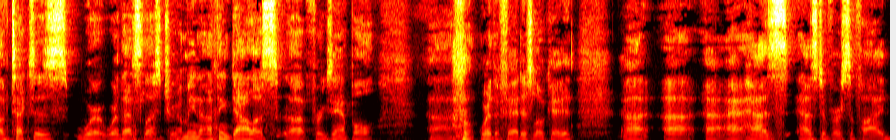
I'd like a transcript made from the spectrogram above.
of Texas where, where that's less true. I mean, I think Dallas, uh, for example, uh, where the Fed is located, uh, uh, has has diversified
